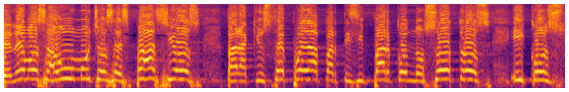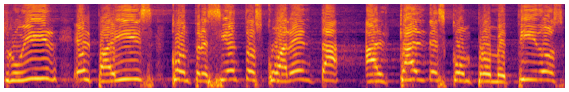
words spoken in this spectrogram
Tenemos aún muchos espacios para que usted pueda participar con nosotros y construir el país con 340 alcaldes comprometidos,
